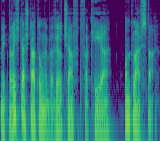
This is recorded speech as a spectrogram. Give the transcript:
mit Berichterstattung über Wirtschaft, Verkehr und Lifestyle.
